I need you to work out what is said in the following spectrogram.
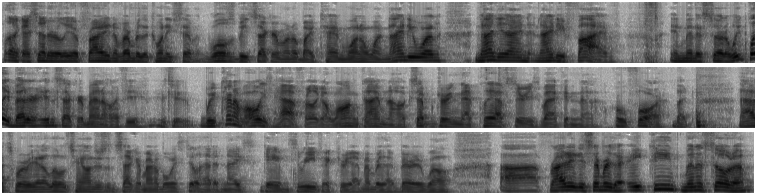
Like I said earlier, Friday, November the 27th, Wolves beat Sacramento by 10, 101 91, 99 95 in Minnesota. We play better in Sacramento. If you, if you, we kind of always have for like a long time now, except during that playoff series back in uh, 04. But that's where we had a little challenges in Sacramento, but we still had a nice game three victory. I remember that very well. Uh, Friday, December the 18th, Minnesota,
